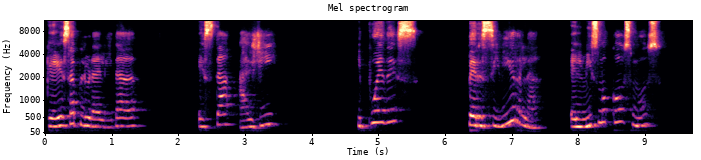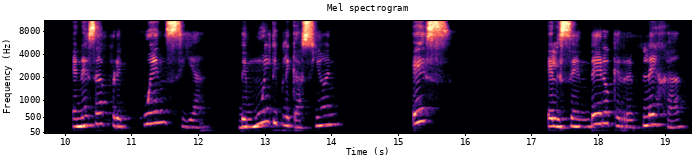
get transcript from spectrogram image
que esa pluralidad está allí y puedes percibirla, el mismo cosmos, en esa frecuencia de multiplicación, es el sendero que refleja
